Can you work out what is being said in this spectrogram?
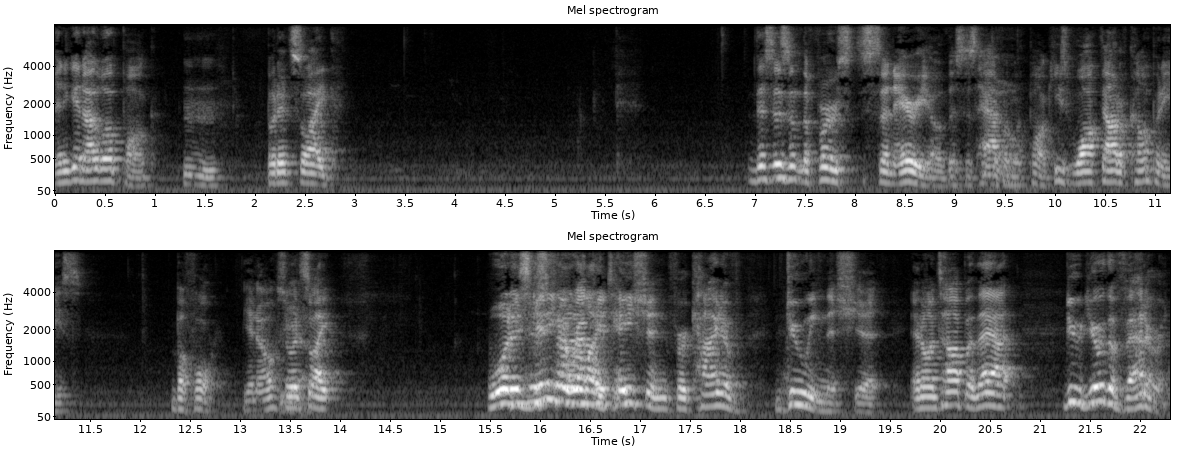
and again, I love Punk, Mhm. but it's like this isn't the first scenario this has happened No. with Punk. He's walked out of companies before, you know. So it's like What he's is getting a kinda like- reputation for kind of doing this shit, and on top of that, dude, you're the veteran.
